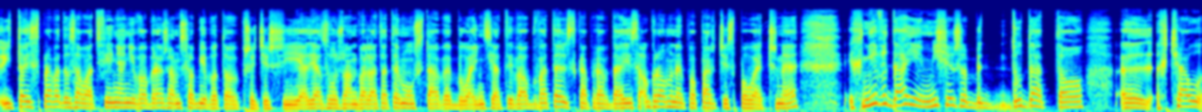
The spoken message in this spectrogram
i to jest sprawa do załatwienia, nie wyobrażam sobie, bo to przecież ja, ja złożyłam dwa lata temu ustawę, była inicjatywa obywatelska, prawda, jest ogromne poparcie społeczne. Nie wydaje mi się, żeby Duda to e, chciał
